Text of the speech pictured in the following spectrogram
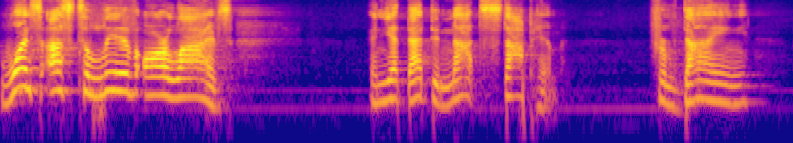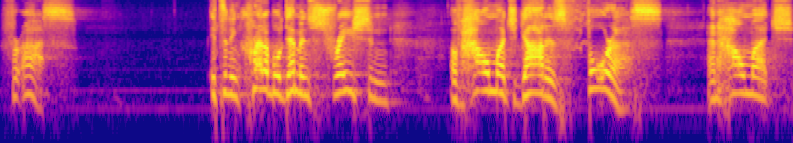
wants us to live our lives. And yet, that did not stop him from dying for us. It's an incredible demonstration of how much God is for us and how much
